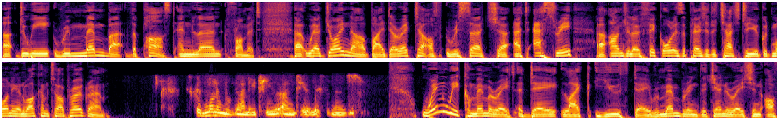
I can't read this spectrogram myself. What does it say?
uh, do we remember the past and learn from it? Uh, we are joined now by Director of Research uh, at ASRI, uh, Angelo Fick. Always a pleasure to chat to you. Good morning and welcome to our program. Good morning, Mugani, to you and to your listeners. When we commemorate a day like Youth Day, remembering the generation of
